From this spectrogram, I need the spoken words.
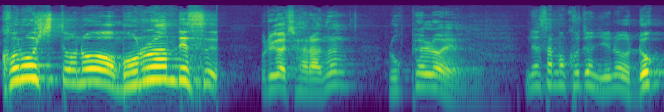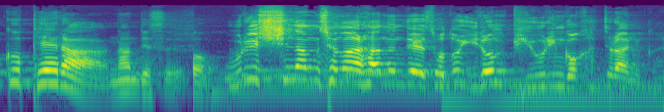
この人のものなんです 우리가 잘 아는 록펠러예요. 皆様ご存知のロックペラーなんです 우리 신앙생활 하는 데서도 이런 비율인 것 같더라니까요.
